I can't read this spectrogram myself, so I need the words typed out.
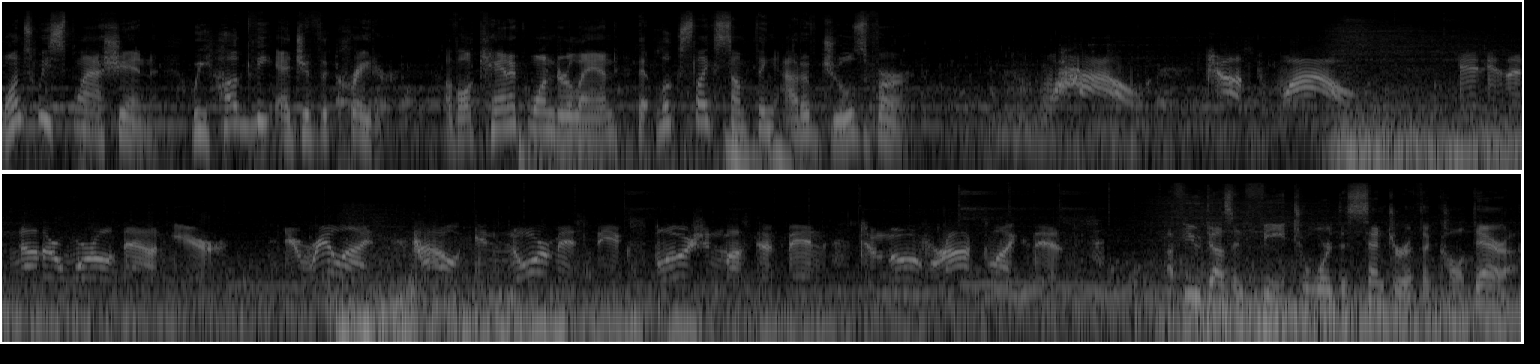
Once we splash in, we hug the edge of the crater, a volcanic wonderland that looks like something out of Jules Verne. Wow. Just wow. It is another world down here. You realize how enormous the explosion must have been to move rock like this. A few dozen feet toward the center of the caldera,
